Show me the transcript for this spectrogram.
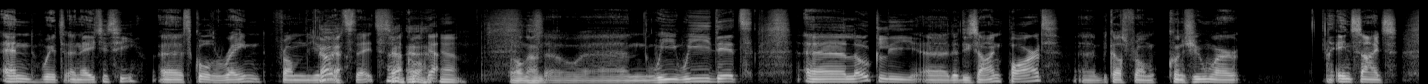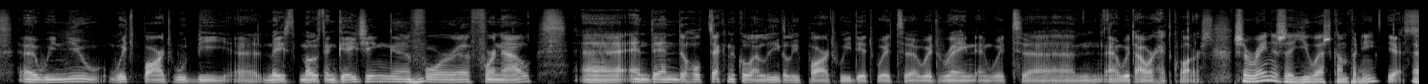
and with an agency. Uh, it's called Rain from the United yeah. States. Oh, cool. Yeah. yeah. Well done. So um, we we did uh, locally uh, the design part uh, because from consumer insights uh, we knew which part would be uh, most most engaging uh, for uh, for now, uh, and then the whole technical and legally part we did with uh, with Rain and with um, uh, with our headquarters. So Rain is a U.S. company. Yes. Uh,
